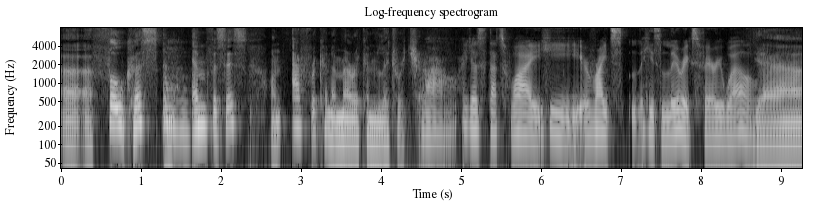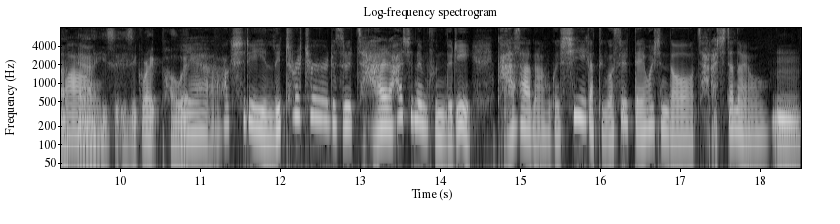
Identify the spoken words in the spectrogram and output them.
uh, a focus and emphasis on African American literature. Wow. I guess that's why he writes his lyrics very well. Yeah, Wow. yeah, he's a, he's a great poet. Yeah, 확실히 literature를 잘 하시는 분들이 가사나 혹은 시 같은 거 쓸 때 훨씬 더 잘하시잖아요. Mm.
